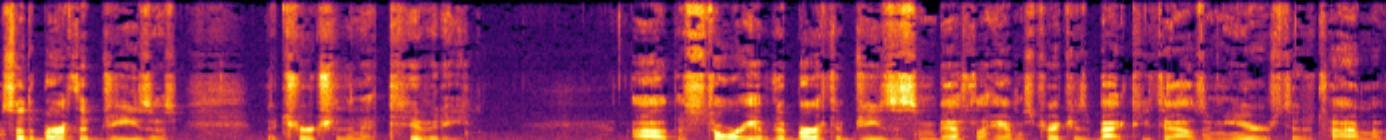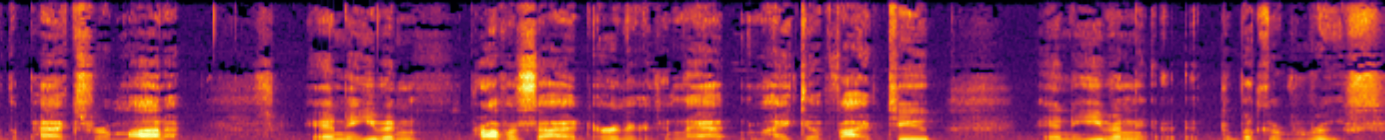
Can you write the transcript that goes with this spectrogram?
So the birth of Jesus, the Church of the Nativity. Uh, the story of the birth of Jesus in Bethlehem stretches back 2,000 years to the time of the Pax Romana, and even prophesied earlier than that, Micah 5:2, and even the book of Ruth.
